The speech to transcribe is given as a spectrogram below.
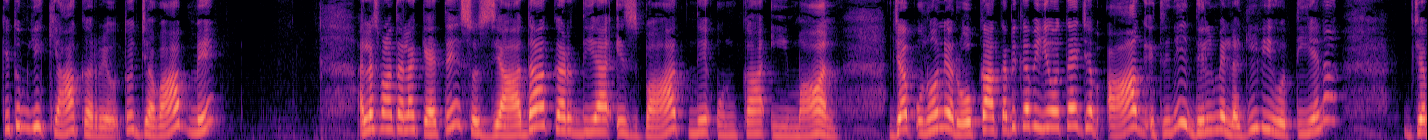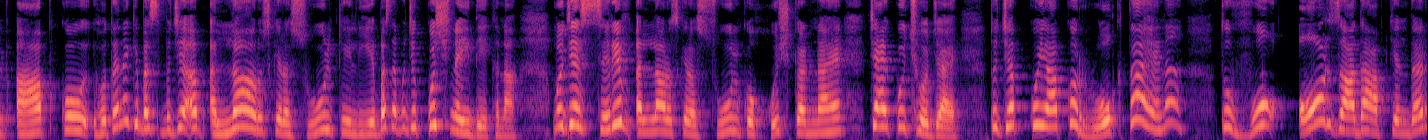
کہ تم یہ کیا کر رہے ہو؟ تو جواب میں اللہ سبحانہ تعالیٰ کہتے ہیں، سو زیادہ کر دیا اس بات نے ان کا ایمان۔ جب انہوں نے روکا، کبھی کبھی یہ ہوتا ہے، جب آگ اتنی دل میں لگی ہوئی ہوتی ہے نا جب آپ کو ہوتا ہے نا کہ بس مجھے اب اللہ اور اس کے رسول کے لیے بس اب مجھے کچھ نہیں دیکھنا، مجھے صرف اللہ اور اس کے رسول کو خوش کرنا ہے، چاہے کچھ ہو جائے۔ تو جب کوئی آپ کو روکتا ہے نا، تو وہ اور زیادہ آپ کے اندر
